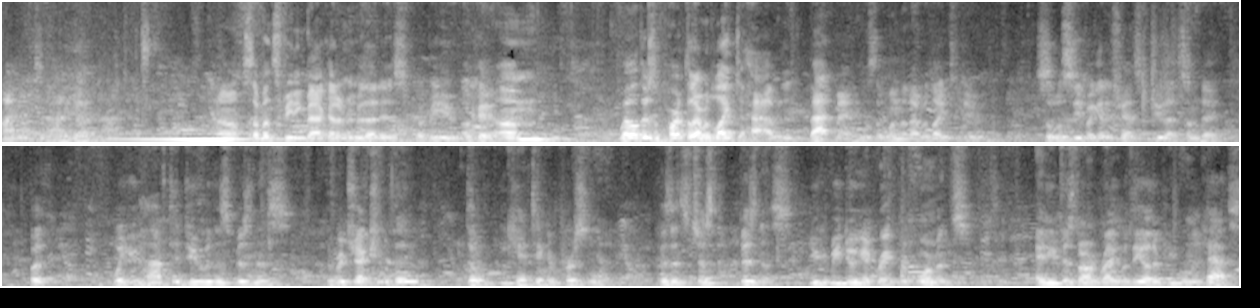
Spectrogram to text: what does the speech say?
I'd like to have had a go at that. No, someone's feeding back. I don't know who that is. Could be you. Okay. Um, well, there's a part that I would like to have, and Batman is the one that I would like to do. So we'll see if I get a chance to do that someday. But what you have to do in this business, the rejection thing, don't you can't take it personally because it's just business. You could be doing a great performance, and you just aren't right with the other people in the cast.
